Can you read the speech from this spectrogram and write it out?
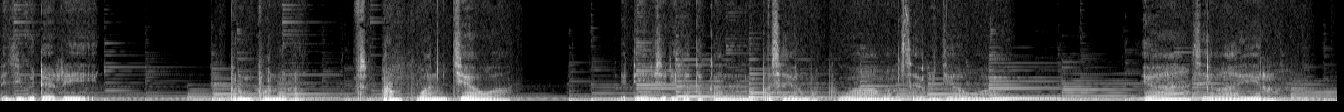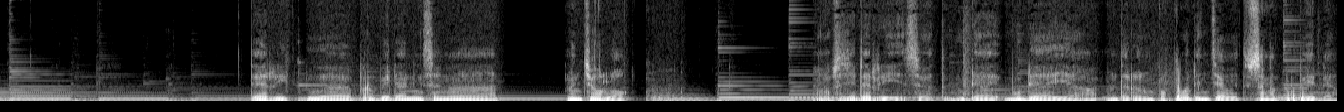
dan juga dari perempuan orang perempuan Jawa. Jadi bisa dikatakan bapak saya orang Papua, mama saya orang Jawa. Ya, saya lahir dari kedua perbedaan yang sangat mencolok. Anggap saja dari suatu budaya, budaya antara orang Papua dan Jawa itu sangat berbeda.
